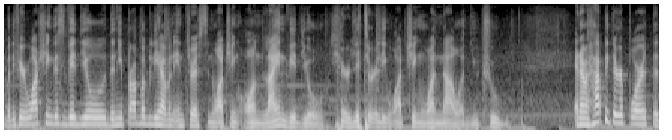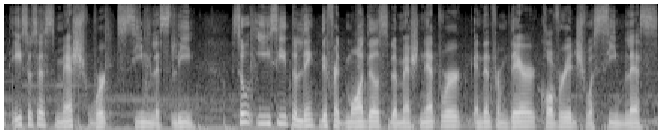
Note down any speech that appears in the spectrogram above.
but if you're watching this video, then you probably have an interest in watching online video. You're literally watching one now on YouTube. And I'm happy to report that ASUS's mesh worked seamlessly. So easy to link different models to the mesh network and then from there, coverage was seamless.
